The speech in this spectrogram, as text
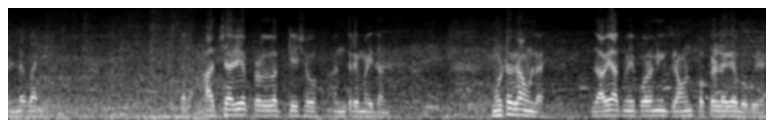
थंड पाणी. आचार्य प्रल्हाद केशव अंतरे मैदान. मोठं ग्राउंड आहे. जाऊया आतमध्ये पोरांनी ग्राउंड पकडलं काय बघूया.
